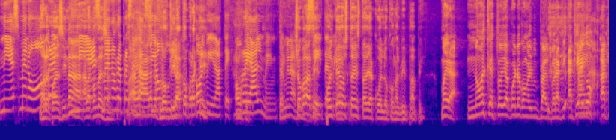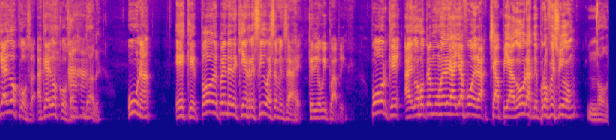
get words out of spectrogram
ni es menos No le hombre, puede decir nada ni a la es condesa. menos representación. Lo tira todo por aquí. Olvídate, realmente. Terminaste. Chocolate, Sí, ¿por qué usted está de acuerdo con el Big Papi? Mira, no es que estoy de acuerdo con el Big Papi, pero aquí, aquí, hay dos, va. aquí hay dos cosas. Aquí hay dos cosas. Ajá. Dale. Una es que todo depende de quien reciba ese mensaje que dio Big Papi. Porque hay dos o tres mujeres allá afuera, chapeadoras de profesión, No,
